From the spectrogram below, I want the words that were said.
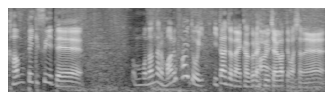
完璧すぎてもうなんならマルファイトいいたんじゃないかぐらいはい打ち上がってましたね、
